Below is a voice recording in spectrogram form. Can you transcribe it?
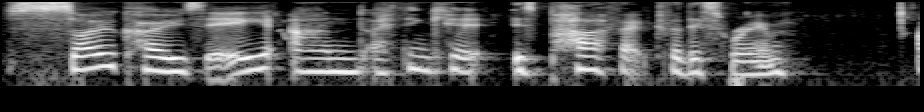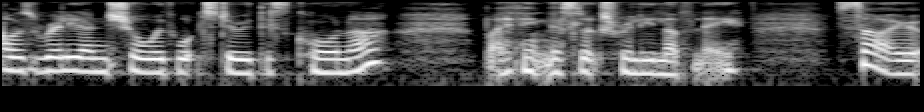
so cozy and I think it is perfect for this room. I was really unsure with what to do with this corner, but I think this looks really lovely. So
